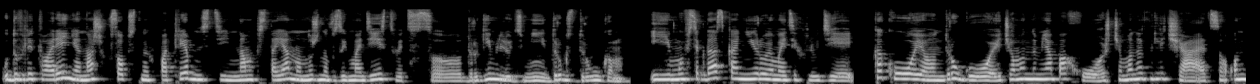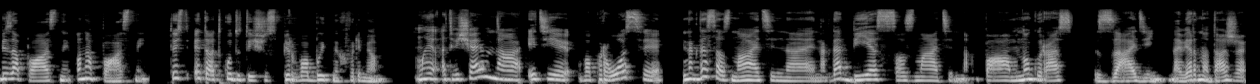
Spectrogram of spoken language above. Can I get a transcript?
удовлетворения наших собственных потребностей нам постоянно нужно взаимодействовать с другими людьми, друг с другом. И мы всегда сканируем этих людей. Какой он, другой, чем он на меня похож, чем он отличается, он безопасный, он опасный. То есть это откуда-то еще с первобытных времен. Мы отвечаем на эти вопросы иногда сознательно, иногда бессознательно, по много раз за день, наверное, даже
